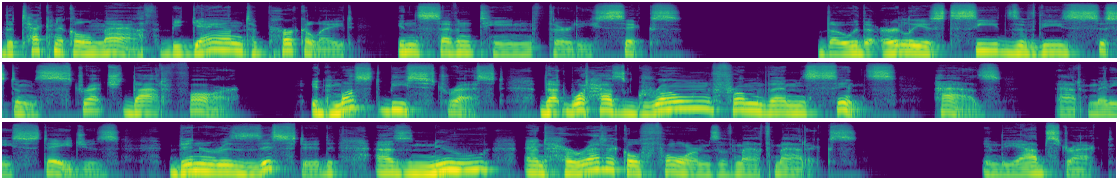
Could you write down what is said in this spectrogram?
The technical math began to percolate in 1736. Though the earliest seeds of these systems stretch that far, it must be stressed that what has grown from them since has, at many stages, been resisted as new and heretical forms of mathematics. In the abstract,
